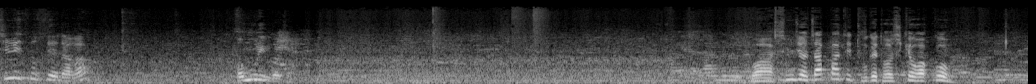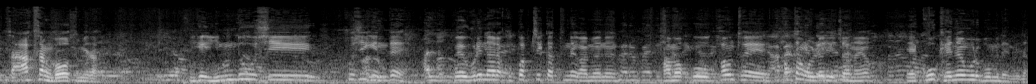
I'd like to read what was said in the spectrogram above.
칠리 소스에다가 버무린 거죠. 와 심지어 짜파티 두 개 더 시켜갖고 싹싹 먹었습니다. 이게 인도식 후식인데 왜 우리나라 국밥집 같은 데 가면은 다 먹고 카운터에 사탕 올려주잖아요. 예, 그 개념으로 보면 됩니다.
